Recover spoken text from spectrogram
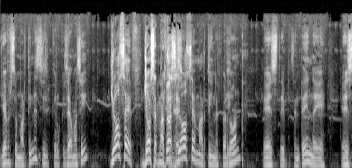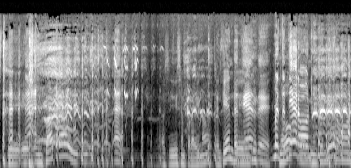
Jefferson Martínez, creo que se llama así. Joseph. Joseph Martínez. Joseph Martínez, perdón. Este, se entiende. Este, eh, empata y, y- así dicen por ahí, ¿no? Se entiende. ¿Se entiende? ¡Me No, entendieron! eh, me entendieron.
